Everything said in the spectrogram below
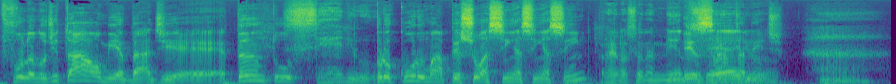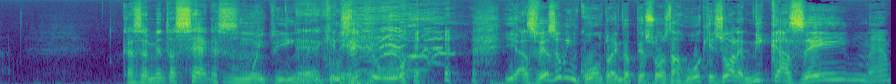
Fulano de Tal, minha idade é, é tanto. Sério? Procuro uma pessoa assim, assim, assim. Para relacionamento. Exatamente. Sério? Ah. Casamento às cegas. Muito. E, é, inclusive, que... o... e às vezes eu encontro ainda pessoas na rua que dizem, olha, me casei né,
